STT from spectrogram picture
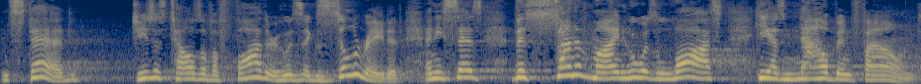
Instead, Jesus tells of a father who is exhilarated, and he says, This son of mine who was lost, he has now been found.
